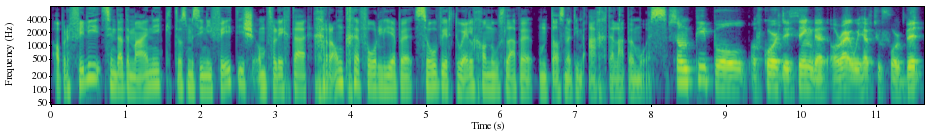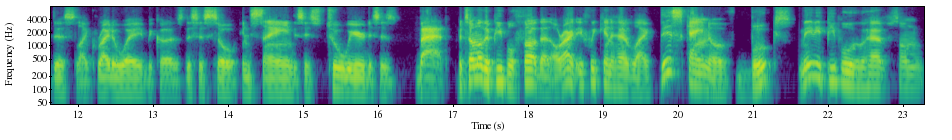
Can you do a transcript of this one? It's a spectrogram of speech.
aber viele sind auch der Meinung, dass man seine Fetisch und vielleicht auch kranken Vorlieben so virtuell kann ausleben und das nicht im echten Leben muss. Some people, of course, they think that, all right, we have to forbid this like right away because this is so insane, this is too weird, this is bad. But some other people thought that, all right, if we can have like this kind of books, maybe people who have some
